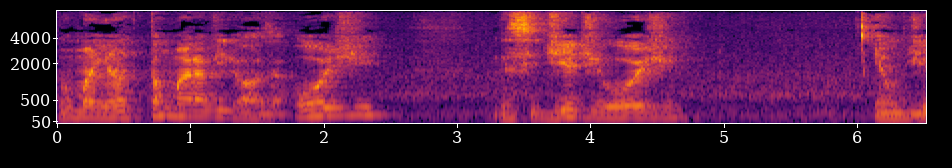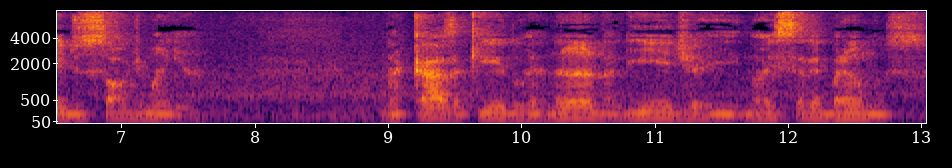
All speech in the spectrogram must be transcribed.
uma manhã tão maravilhosa. Hoje, nesse dia de hoje, é um dia de sol de manhã. Na casa aqui do Renan, da Lídia, e nós celebramos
